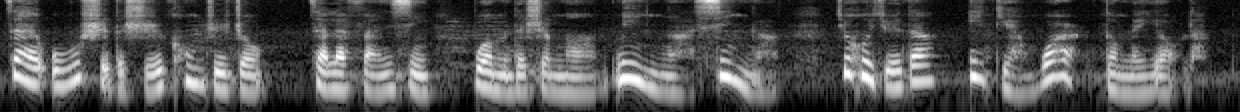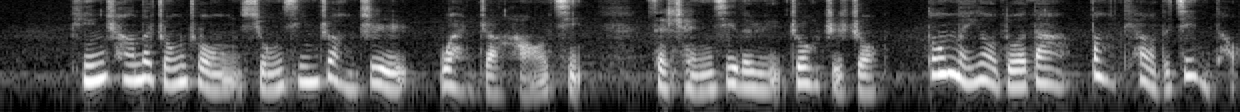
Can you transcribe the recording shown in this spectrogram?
在无始的时空之中，再来反省我们的什么命啊、性啊，就会觉得一点味儿都没有了。平常的种种雄心壮志、万丈豪情，在沉寂的宇宙之中都没有多大蹦跳的劲头。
